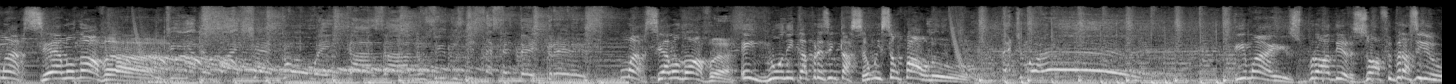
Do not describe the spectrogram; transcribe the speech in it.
Marcelo Nova. Dia meu pai chegou em casa nos idos de 63. Marcelo Nova, em única apresentação em São Paulo. E mais Brothers of Brasil.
